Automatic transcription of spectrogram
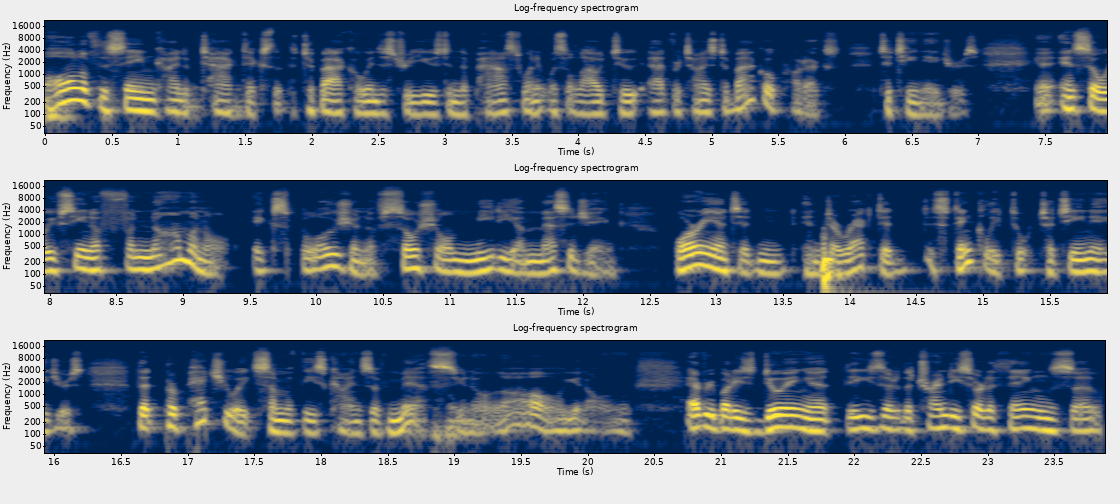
all of the same kind of tactics that the tobacco industry used in the past when it was allowed to advertise tobacco products to teenagers. And so we've seen a phenomenal explosion of social media messaging oriented and, and directed distinctly to, to, teenagers that perpetuate some of these kinds of myths. You know, oh, you know, everybody's doing it. These are the trendy sort of things. Uh,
